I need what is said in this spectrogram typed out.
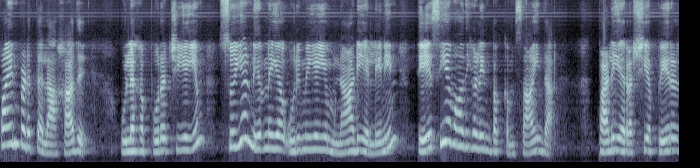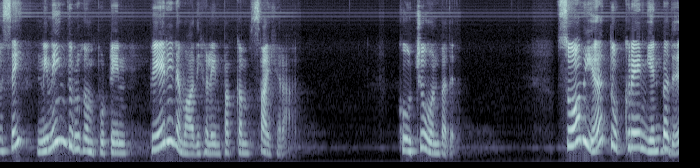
பயன்படுத்தலாகாது. உலக புரட்சியையும் சுய நிர்ணய உரிமையையும் நாடிய லெனின் தேசியவாதிகளின் பக்கம் சாய்ந்தார். பழைய ரஷ்ய பேரரசை நினைந்துருகும் புட்டின் பேரினவாதிகளின் பக்கம் சாய்கிறார். கூற்று ஒன்பது. சோவியத் உக்ரைன் என்பது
